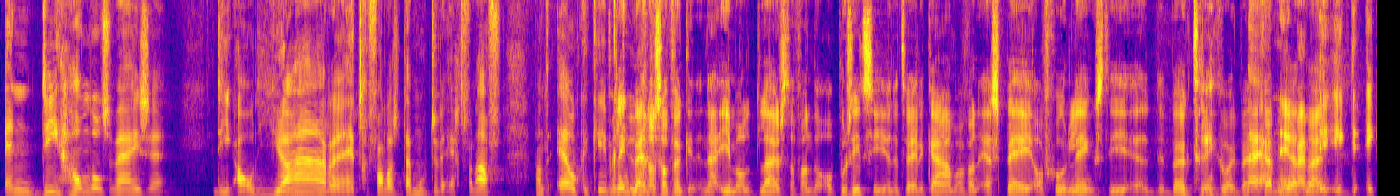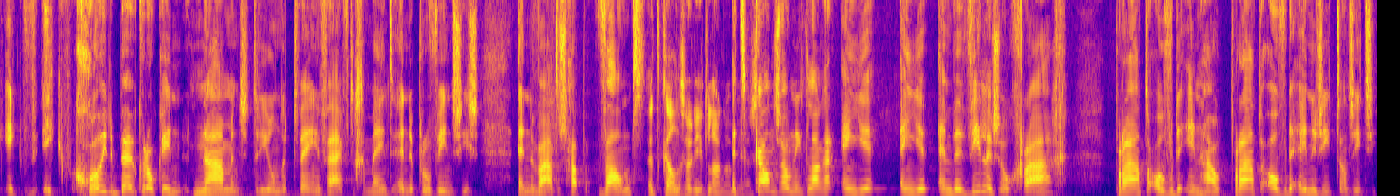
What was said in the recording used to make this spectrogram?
en die handelswijze, die al jaren het geval is, daar moeten we echt van af. Want elke keer met Klinkt bijna alsof ik naar iemand luister van de oppositie in de Tweede Kamer, van SP of GroenLinks, die eh, de beuk erin gooit bij Nou het kabinet. nee, maar maar ik, ik, ik, ik gooi de beuk er ook in namens 352 gemeenten en de provincies en de waterschappen. Want het kan zo niet langer meer. het kan zo niet langer en, je, en, je, en we willen zo graag praten over de inhoud, praten over de energietransitie,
